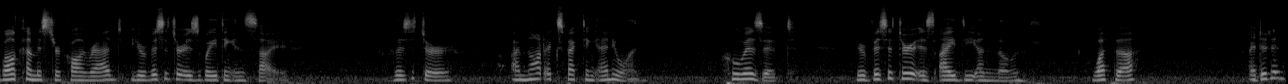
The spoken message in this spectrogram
Welcome, Mr. Conrad. Your visitor is waiting inside. Visitor? I'm not expecting anyone. Who is it? Your visitor is ID unknown. What the? I didn't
